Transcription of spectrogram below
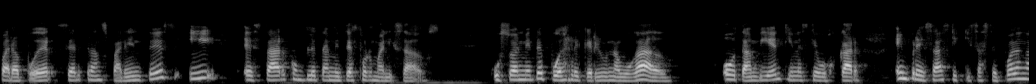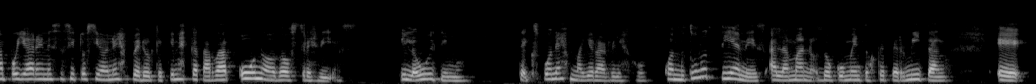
para poder ser transparentes y estar completamente formalizados. Usualmente puedes requerir un abogado o también tienes que buscar empresas que quizás te puedan apoyar en esas situaciones, pero que tienes que tardar uno, dos, tres días. Y lo último, te expones mayor a riesgo. Cuando tú no tienes a la mano documentos que permitan eh,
